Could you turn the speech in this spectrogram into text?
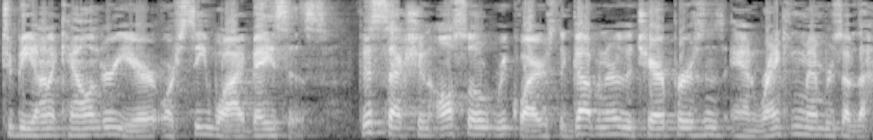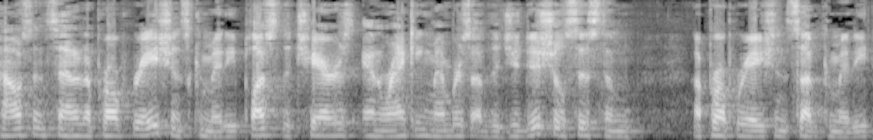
to be on a calendar year or CY basis. This section also requires the governor, the chairpersons, and ranking members of the House and Senate Appropriations Committee, plus the chairs and ranking members of the Judicial System Appropriations Subcommittee,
